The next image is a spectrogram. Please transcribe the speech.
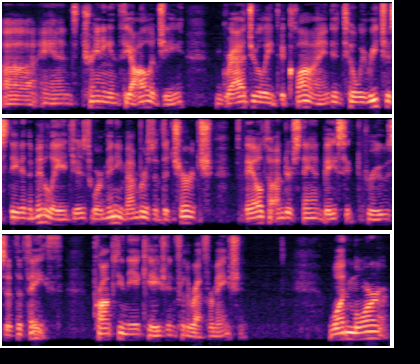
uh, and training in theology, gradually declined until we reach a state in the Middle Ages where many members of the church fail to understand basic truths of the faith, prompting the occasion for the Reformation. One more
